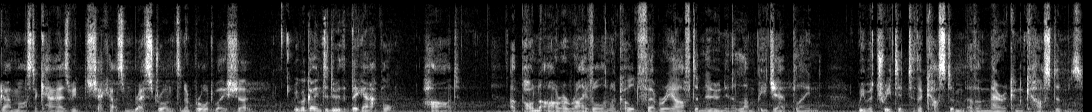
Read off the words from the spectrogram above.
Grandmaster Caz, we'd check out some restaurants and a Broadway show. We were going to do the Big Apple, hard. Upon our arrival on a cold February afternoon in a lumpy jet plane, we were treated to the custom of American customs.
